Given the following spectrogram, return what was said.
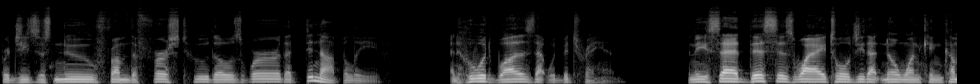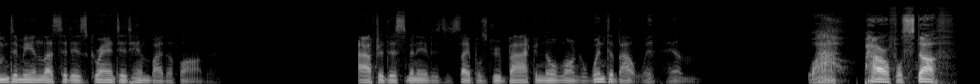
For Jesus knew from the first who those were that did not believe, and who it was that would betray him. And he said, This is why I told you that no one can come to me unless it is granted him by the Father. After this, many of his disciples drew back and no longer went about with him. Wow, powerful stuff.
